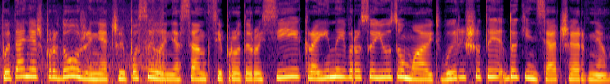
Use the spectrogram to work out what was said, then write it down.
Питання ж продовження чи посилення санкцій проти Росії країни Євросоюзу мають вирішити до кінця червня.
